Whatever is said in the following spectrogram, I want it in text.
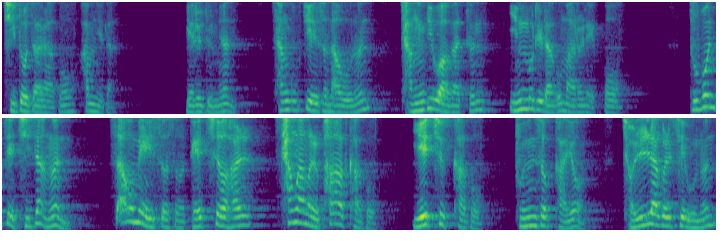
지도자라고 합니다. 예를 들면 삼국지에서 나오는 장비와 같은 인물이라고 말을 했고 두 번째 지장은 싸움에 있어서 대처할 상황을 파악하고 예측하고 분석하여 전략을 세우는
